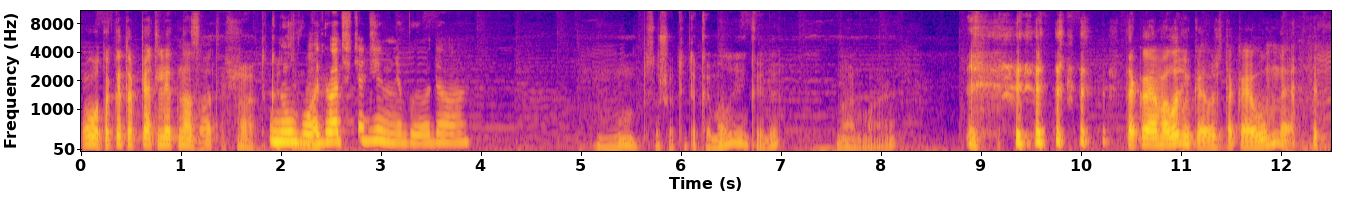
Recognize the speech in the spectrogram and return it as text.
О, так это пять лет назад еще. А, так Ну это вот, да. 21 мне было, да. Слушай, а ты такая маленькая, да? Нормально. Такая молоденькая, уже такая умная.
